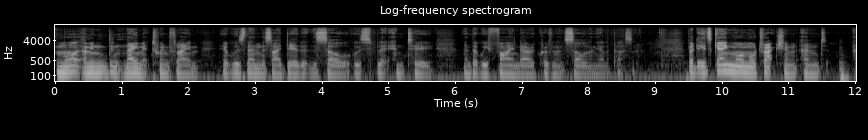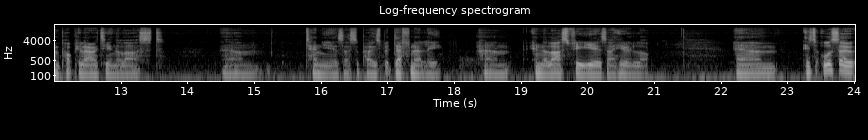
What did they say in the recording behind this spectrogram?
More, I mean, didn't name it twin flame. It was then this idea that the soul was split in two, and that we find our equivalent soul in the other person. But it's gained more and more traction and and popularity in the last um, 10 years, I suppose, but definitely um, in the last few years, I hear it a lot. Um, it's also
